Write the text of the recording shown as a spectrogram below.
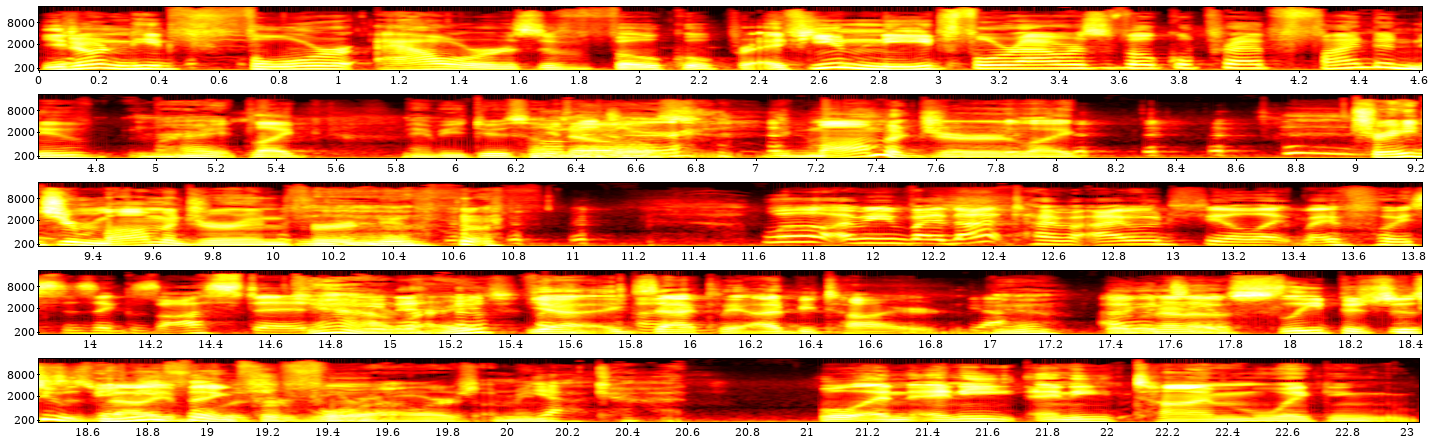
You don't need four hours of vocal prep. If you need four hours of vocal prep, find a new Right. like Maybe do you something know else. momager. Like trade your momager in for a new Well, I mean, by that time, I would feel like my voice is exhausted. Yeah, you know? right? Yeah, exactly. I'd be tired. Yeah, Yeah. I Like, would no, no, sleep is You just as do valuable anything as for four warm-up. hours. I mean, Yeah. God. Well, and any any time waking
